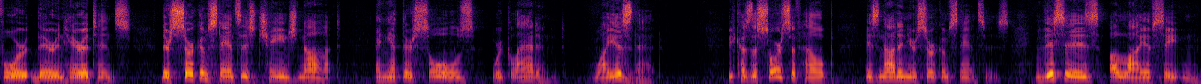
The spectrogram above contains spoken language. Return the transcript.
for their inheritance. Their circumstances changed not, and yet their souls were gladdened. Why is that? because the source of help is not in your circumstances. This is a lie of Satan.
